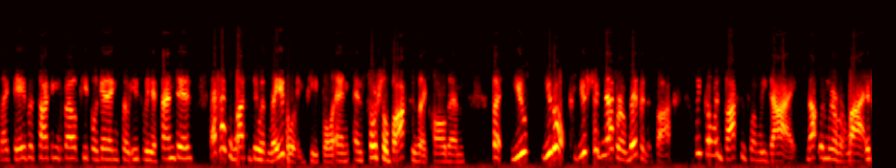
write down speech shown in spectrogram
like Dave was talking about, people getting so easily offended. That has a lot to do with labeling people and, and social boxes, I call them. But you, you don't, you should never live in a box. We go in boxes when we die, not when we're alive.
